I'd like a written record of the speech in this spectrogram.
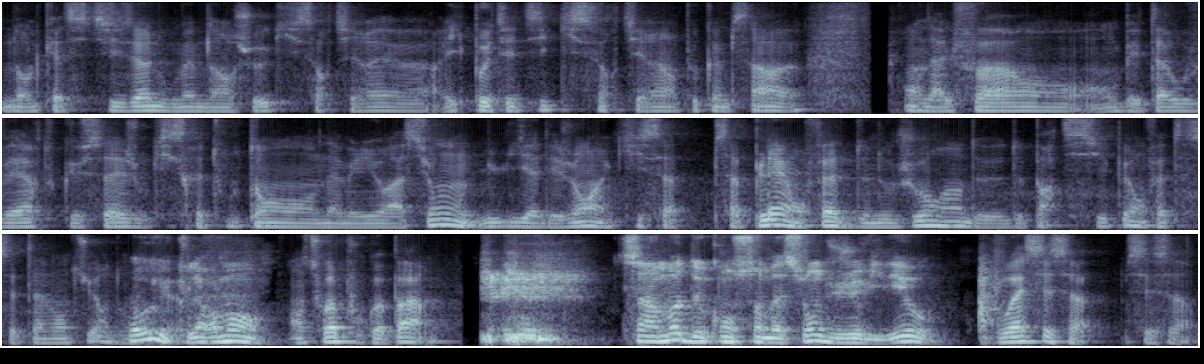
dans le cas de Citizen ou même d'un jeu qui sortirait, hypothétique, qui sortirait un peu comme ça. en alpha, en, en bêta ouverte ou que sais-je, ou qui serait tout le temps en amélioration, il y a des gens à qui ça, ça plaît en fait de nos jours hein, de, de participer en fait à cette aventure. Donc, Oui, clairement. en soi, pourquoi pas C'est un mode de consommation du jeu vidéo. Ouais, c'est ça, c'est ça.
